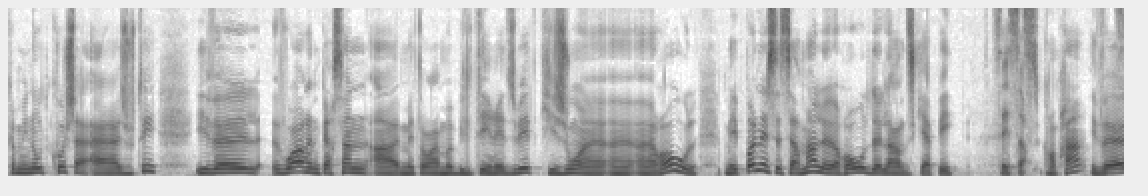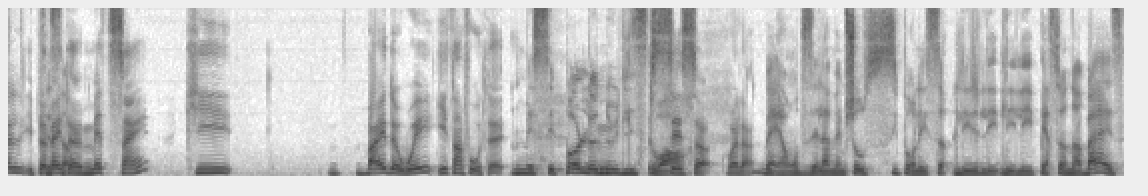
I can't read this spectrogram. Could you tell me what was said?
comme une autre couche à, à, ajouter. Ils veulent voir une personne, à, mettons, à mobilité réduite qui joue un, un, un rôle, mais pas nécessairement le rôle de l'handicapé. C'est ça. Tu comprends? Ils veulent, ils peuvent être ça. un médecin qui by the way, il est en fauteuil. Mais c'est pas le nœud de l'histoire. C'est ça, voilà. Ben, on disait la même chose aussi pour les, les, les, les personnes obèses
